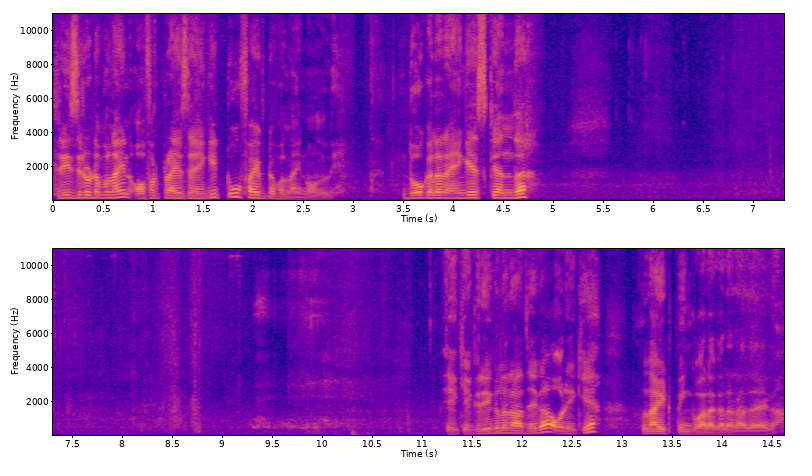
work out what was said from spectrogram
three zero double nine offer price रहेगी two five double nine only दो कलर रहेंगे इसके अंदर। एक ये ग्रे कलर आ जाएगा और एक ये लाइट पिंक वाला कलर आ जाएगा।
